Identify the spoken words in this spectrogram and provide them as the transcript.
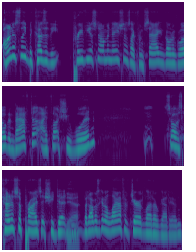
Honestly, because of the previous nominations, like from SAG and Golden Globe and BAFTA, I thought she would. So I was kind of surprised that she didn't. Yeah. But I was going to laugh if Jared Leto got in.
